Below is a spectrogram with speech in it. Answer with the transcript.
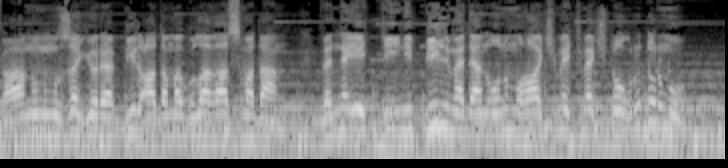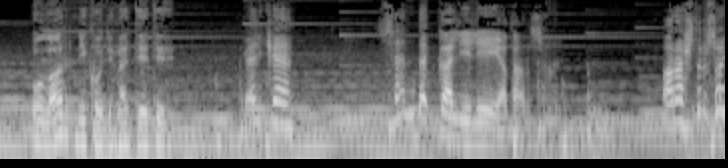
Qanunumuza görə bir adama qulaq asmadan və nə etdiyini bilmədən onu mühakimə etmək doğrudurmu? Onlar Nikodimə dedi. Bəlkə sən də Qalileyadansan. Araşdırsan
